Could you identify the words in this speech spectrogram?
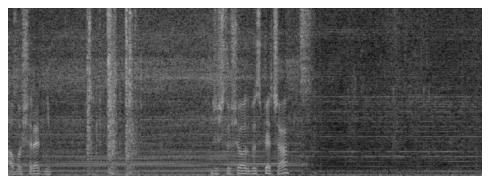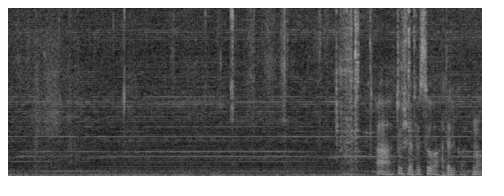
Albo średnim. Gdzieś tu się odbezpiecza. A, tu się wysuwa tylko, no.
